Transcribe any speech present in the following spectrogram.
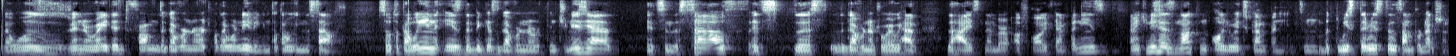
that was generated from the governorate where they were living in Tataouine in the south. So Tataouine is the biggest governorate in Tunisia. It's in the south. It's the, the governorate where we have the highest number of oil companies. I mean, Tunisia is not an oil-rich company, but we, there is still some production.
